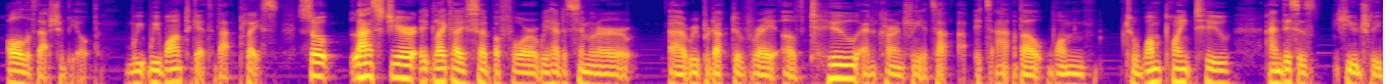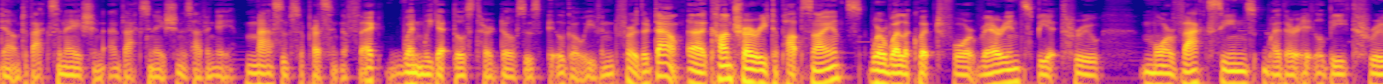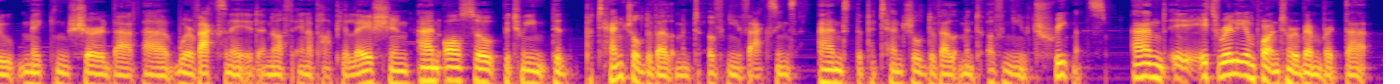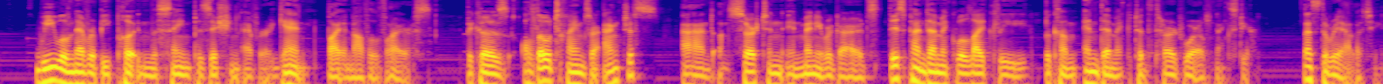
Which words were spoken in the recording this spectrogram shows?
All of that should be open. We, we want to get to that place. So last year, like I said before, we had a similar uh, reproductive rate of two, and currently it's at, it's at about one to 1.2. And this is hugely down to vaccination, and vaccination is having a massive suppressing effect. When we get those third doses, it'll go even further down. Uh, contrary to pop science, we're well equipped for variants, be it through more vaccines, whether it'll be through making sure that uh, we're vaccinated enough in a population, and also between the potential development of new vaccines and the potential development of new treatments. And it's really important to remember that we will never be put in the same position ever again by a novel virus. Because although times are anxious and uncertain in many regards, this pandemic will likely become endemic to the third world next year. That's the reality.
